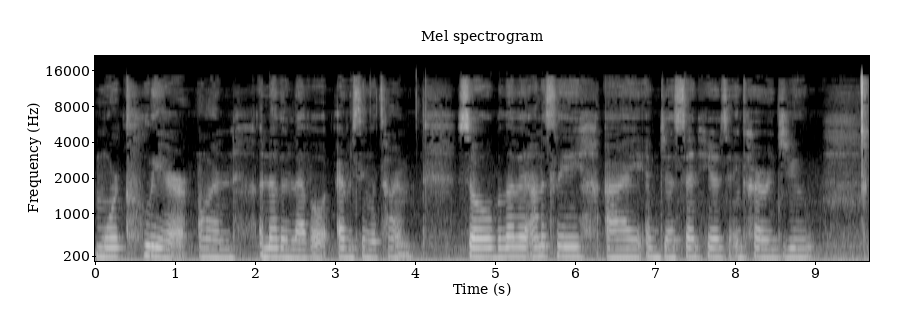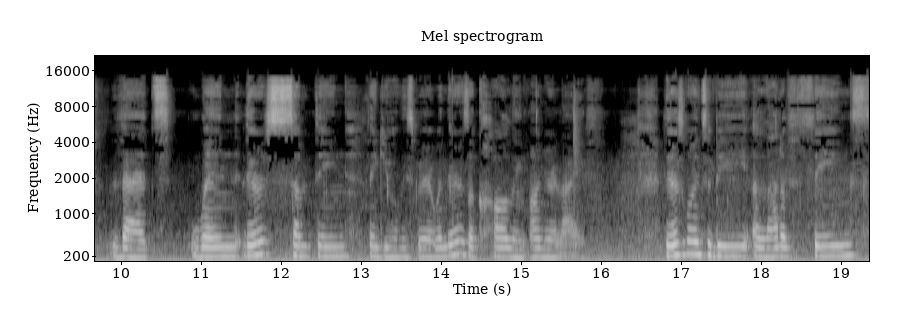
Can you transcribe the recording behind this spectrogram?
more clear on another level every single time. So, beloved, honestly, I am just sent here to encourage you that when there's something, thank you, Holy Spirit, when there's a calling on your life, there's going to be a lot of things,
